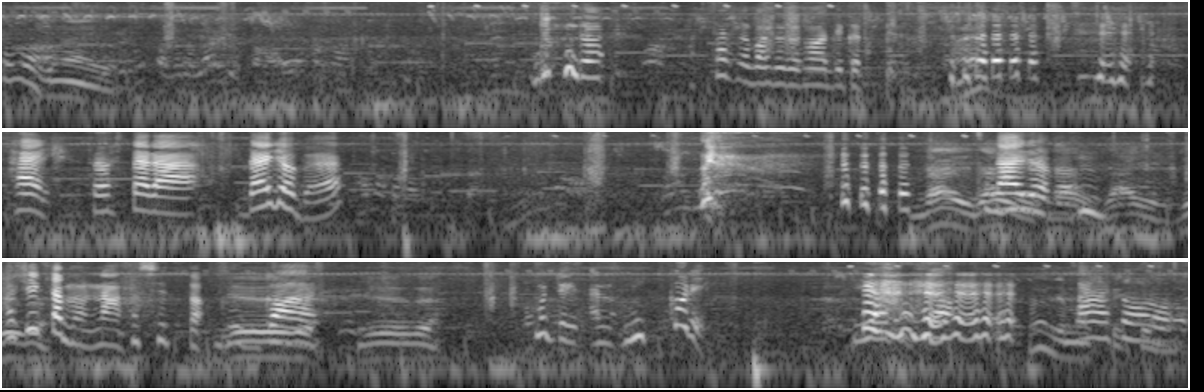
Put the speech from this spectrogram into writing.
高くないよ。どんどん刺す場所が変わってくる。はい。そしたら大丈夫？大丈夫。大丈夫。大丈夫。走ったもんな。走った。す十っごい。分十分。もっとあのにっこり。あの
